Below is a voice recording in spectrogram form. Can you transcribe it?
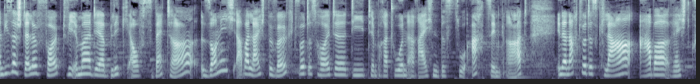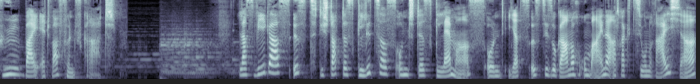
An dieser Stelle folgt wie immer der Blick aufs Wetter. Sonnig, aber leicht bewölkt wird es heute. Die Temperaturen erreichen bis zu 18 Grad. In der Nacht wird es klar, aber recht kühl bei etwa 5 Grad. Las Vegas ist die Stadt des Glitzers und des Glamours und jetzt ist sie sogar noch um eine Attraktion reicher.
